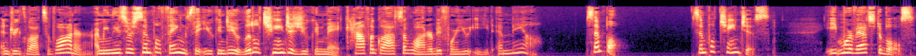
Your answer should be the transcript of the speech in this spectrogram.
And drink lots of water. I mean, these are simple things that you can do, little changes you can make. Half a glass of water before you eat a meal. Simple. Simple changes. Eat more vegetables,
